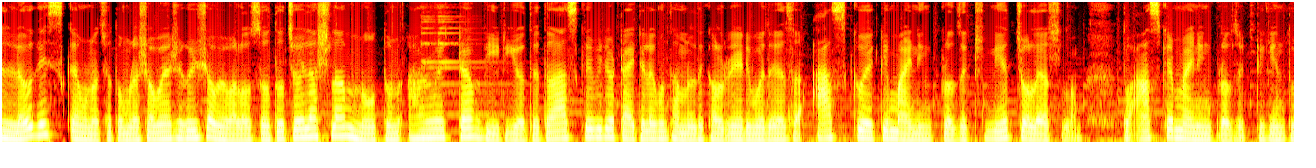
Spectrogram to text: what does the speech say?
হ্যালো গেস কেমন আছো? তোমরা সবাই আশা করি সবাই ভালো আছো। তো চলে আসলাম নতুন আরও একটা ভিডিওতে। তো আজকের ভিডিও টাইটেল এবং থামলে দেখে অলরেডি বোঝা গেছে আজকেও একটি মাইনিং প্রজেক্ট নিয়ে চলে আসলাম। তো আজকের মাইনিং প্রজেক্টটি কিন্তু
